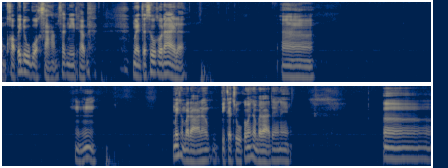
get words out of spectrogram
ผมขอไปดูบวกสามสักนิดครับ เหมือนจะสู้เขาได้เหรออ่าหืมไม่ธรรมดานะครับปิกาจูก็ไม่ธรรมดาแน่เออ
